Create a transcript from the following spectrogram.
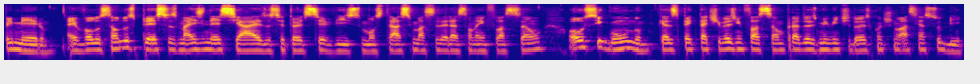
Primeiro, a evolução dos preços mais inerciais do setor de serviço mostrasse uma aceleração da inflação, ou segundo, que as expectativas de inflação para 2022 continuassem a subir.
